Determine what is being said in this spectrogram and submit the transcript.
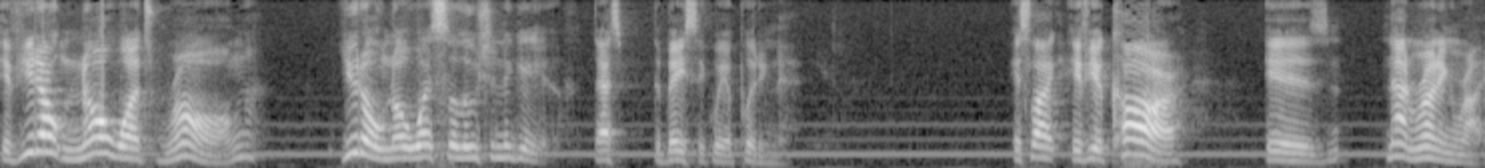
If you don't know what's wrong, you don't know what solution to give. That's the basic way of putting that. It's like if your car is not running right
